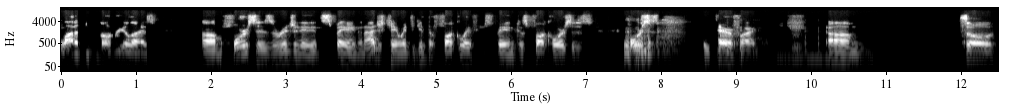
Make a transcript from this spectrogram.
lot of people don't realize um, horses originated in Spain, and I just can't wait to get the fuck away from Spain because fuck horses. Horses are terrifying. Um, so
